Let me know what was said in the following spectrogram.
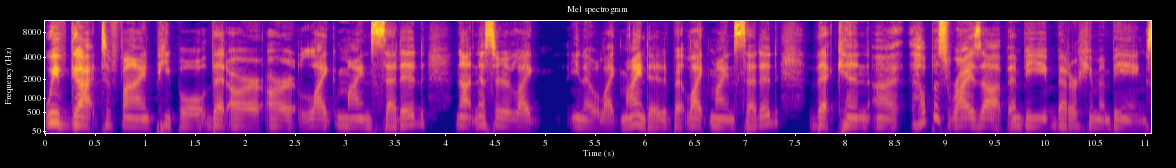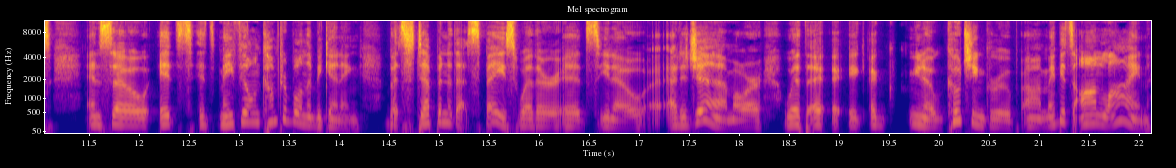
we've got to find people that are, are like mindseted, not necessarily like you know, like minded, but like mindseted that can uh, help us rise up and be better human beings. And so it's, it may feel uncomfortable in the beginning, but step into that space, whether it's, you know, at a gym or with a, a, a you know, coaching group, um, maybe it's online,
